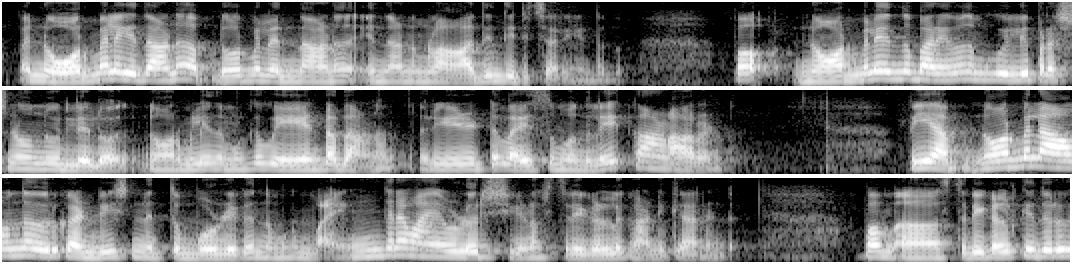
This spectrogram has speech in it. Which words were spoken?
അപ്പം നോർമൽ ഏതാണ് അബ്നോർമൽ എന്താണ് എന്നാണ് നമ്മൾ ആദ്യം തിരിച്ചറിയേണ്ടത്. അപ്പോൾ നോർമലി എന്ന് പറയുമ്പോൾ നമുക്ക് വലിയ പ്രശ്നമൊന്നും ഇല്ലല്ലോ നോർമലി നമുക്ക് വേണ്ടതാണ്. ഒരു ഏഴെട്ട് വയസ്സ് മുതലേ കാണാറുണ്ട്. അപ്പോൾ ഈ അബ്നോർമൽ ആവുന്ന ഒരു കണ്ടീഷൻ എത്തുമ്പോഴേക്കും നമുക്ക് ഭയങ്കരമായുള്ള ഒരു ക്ഷീണം സ്ത്രീകളിൽ കാണിക്കാറുണ്ട്. അപ്പം സ്ത്രീകൾക്ക് ഇതൊരു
